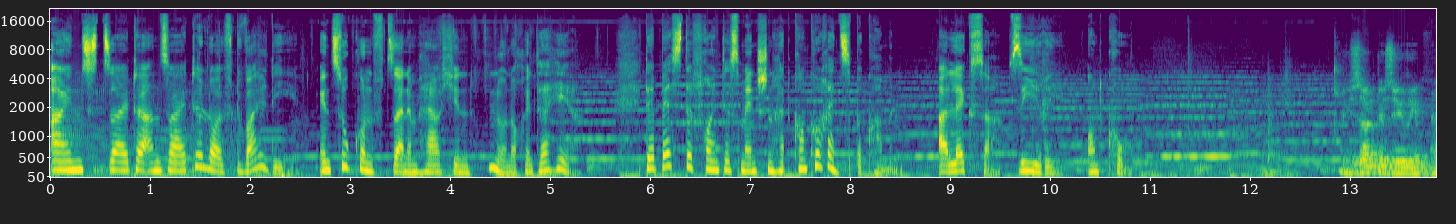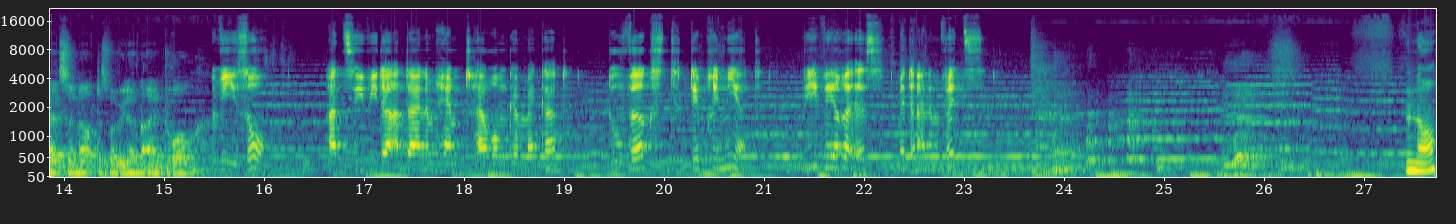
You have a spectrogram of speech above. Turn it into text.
Einst Seite an Seite läuft Waldi, in Zukunft seinem Herrchen nur noch hinterher. Der beste Freund des Menschen hat Konkurrenz bekommen. Alexa, Siri und Co. Ich sagte Siri, letzte Nacht, das war wieder ein Albtraum. Wieso? Hat sie wieder an deinem Hemd herumgemeckert? Du wirkst deprimiert. Wie wäre es mit einem Witz? Noch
